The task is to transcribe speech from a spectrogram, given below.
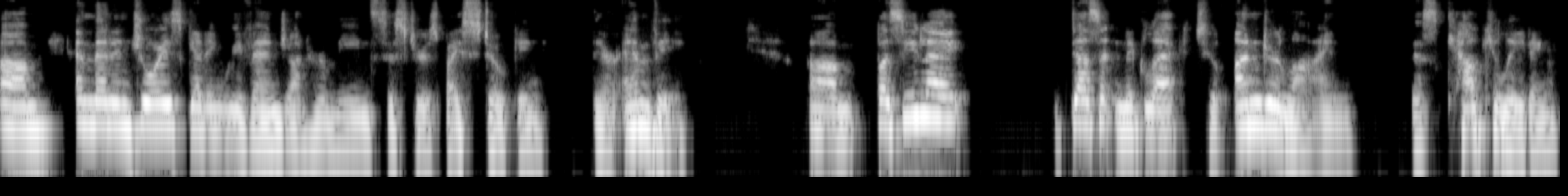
Um, and then enjoys getting revenge on her mean sisters by stoking their envy. Um, Basile doesn't neglect to underline this calculating,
